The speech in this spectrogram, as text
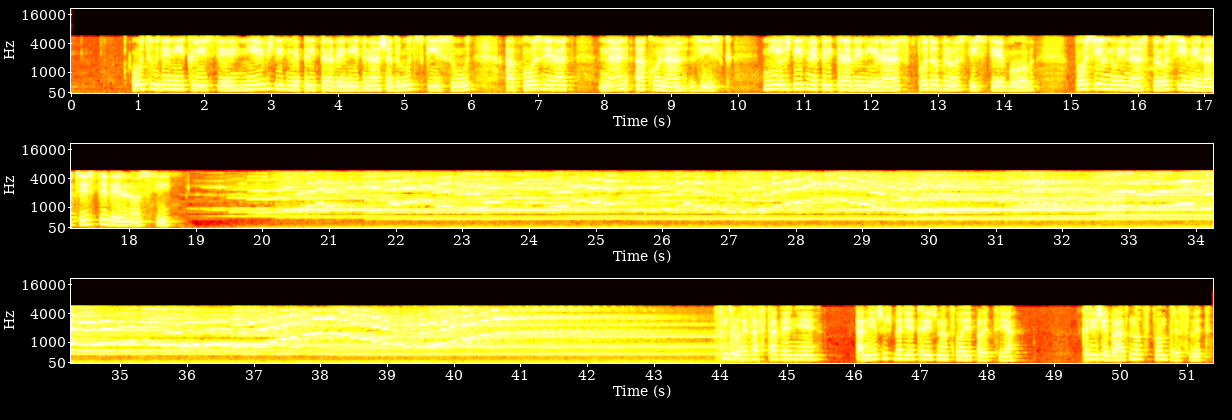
Odsúdený Kriste, nie vždy sme pripravení znášať ľudský súd a pozerať naň ako na zisk. Nie vždy sme pripravení raz v podobnosti s Tebou. Posilnuj nás, prosíme, na ceste vernosti. Druhé zastavenie. Pán Ježiš berie kríž na svoje plecia. Kríž je bláznovstvom pre svet.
